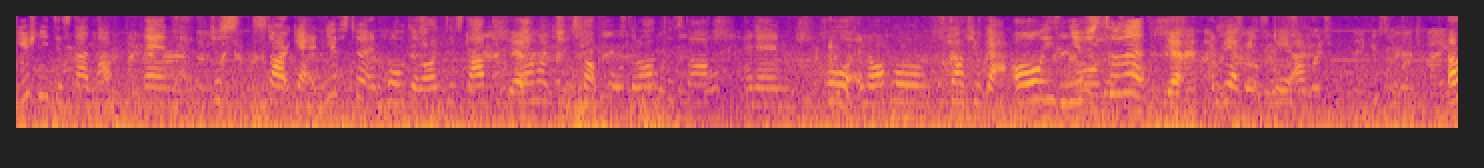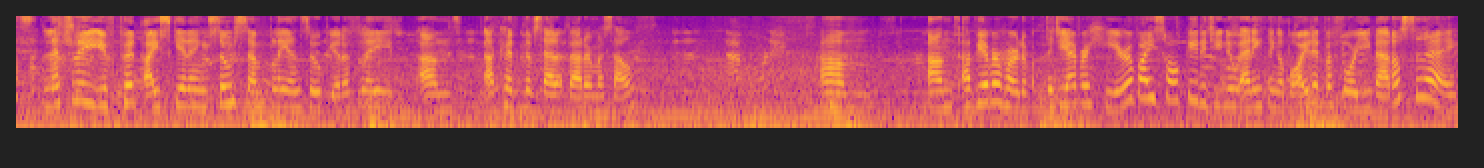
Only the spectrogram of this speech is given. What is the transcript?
you just need to stand up. Then just start getting used to it and holding on to stuff. Yeah. Then once you stop holding on to stuff and then hold and all hold stuff, you'll get always used to it Yeah. and be a great skater. That's literally you've put ice skating so simply and so beautifully, and I couldn't have said it better myself. Um, and have you ever heard of? Did you ever hear of ice hockey? Did you know anything about it before you met us today?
